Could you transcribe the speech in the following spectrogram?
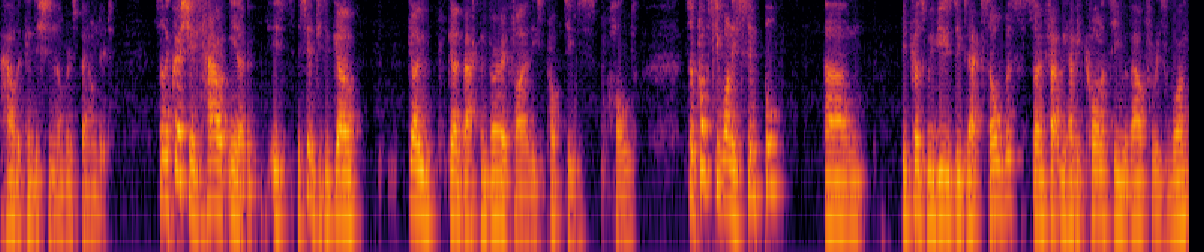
how the condition number is bounded. So the question is how, you know, is simply to go, go, go back and verify these properties hold. So property one is simple um, because we've used exact solvers. So in fact, we have equality with alpha is one.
